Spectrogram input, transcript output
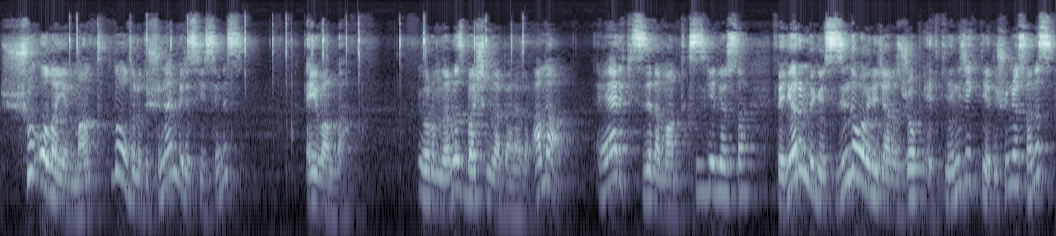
şu olayın mantıklı olduğunu düşünen birisiyseniz eyvallah. Yorumlarınız başımla beraber. Ama eğer ki size de mantıksız geliyorsa ve yarın bir gün sizin de oynayacağınız job etkilenecek diye düşünüyorsanız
